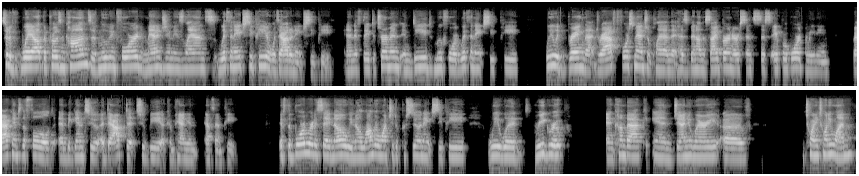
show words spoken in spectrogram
sort of weigh out the pros and cons of moving forward and managing these lands with an HCP or without an HCP. And if they determined indeed move forward with an HCP, we would bring that draft forest management plan that has been on the side burner since this April board meeting back into the fold and begin to adapt it to be a companion FMP. If the board were to say, no, we no longer want you to pursue an HCP, we would regroup and come back in January of 2021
